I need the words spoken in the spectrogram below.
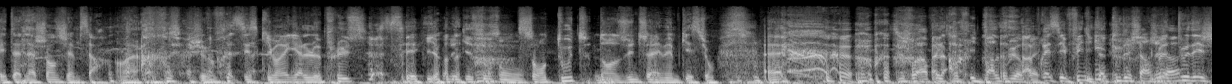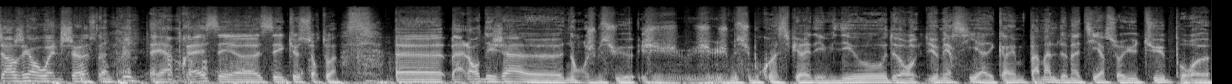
Et t'as de la chance, j'aime ça. Voilà. C'est ce qui me régale le plus. C'est il y en Les questions sont. sont toutes dans une seule et même question. Après, il te parle plus après. Après c'est fini. Il tout déchargé, Je vais là tout décharger en one shot. prie. Et après c'est euh, c'est que sur toi. Euh, bah alors déjà euh, non, je me suis je, je- je me suis beaucoup inspiré des vidéos. De Dieu merci, il y a quand même pas mal de matière sur YouTube pour euh,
